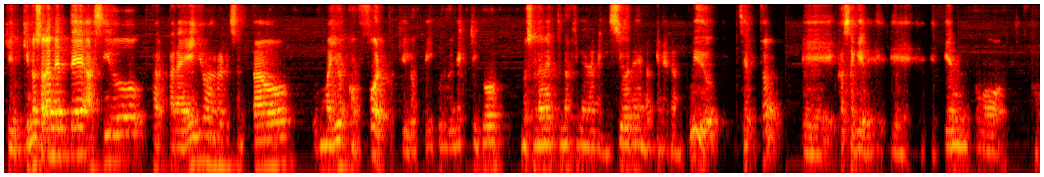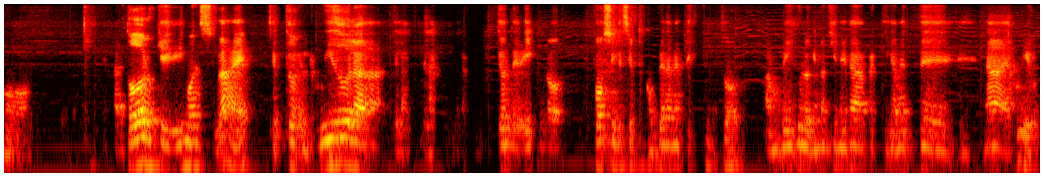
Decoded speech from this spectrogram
que, que no solamente ha sido para, para, ellos, ha representado un mayor confort, porque los vehículos eléctricos no solamente no generan emisiones, no generan ruido, ¿cierto? Eh, cosa que eh, es bien como, como, para todos los que vivimos en ciudades, ¿cierto? El ruido de la, de la, de la, de la combustión de vehículos fósiles, ¿cierto? Es completamente distinto a un vehículo que no genera prácticamente eh, nada de ruido.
